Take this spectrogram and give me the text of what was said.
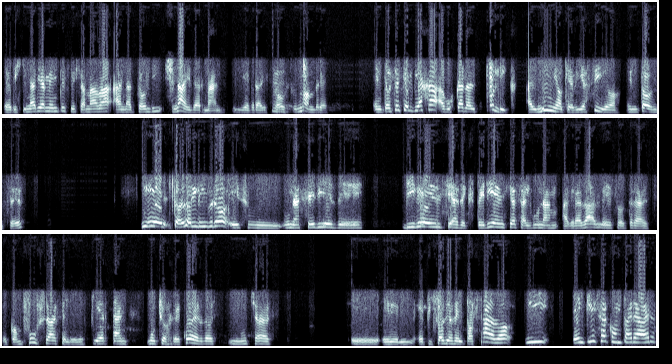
originariamente se llamaba Anatoly Schneiderman y hebraizó mm. su nombre. Entonces él viaja a buscar al Tolik, al niño que había sido entonces. Y todo el libro es una serie de vivencias, de experiencias, algunas agradables, otras confusas, se le despiertan muchos recuerdos y muchos eh, em, episodios del pasado y empieza a comparar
